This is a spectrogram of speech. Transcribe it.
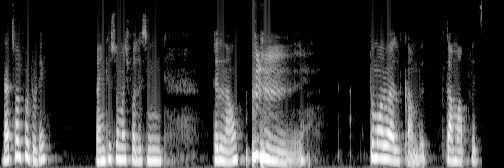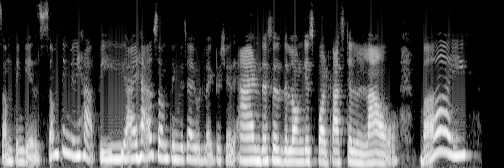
That's all for today thank you so much for listening till now tomorrow I come with come up with something else, something very happy. I have something which I would like to share. And this is the longest podcast till now. Bye.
